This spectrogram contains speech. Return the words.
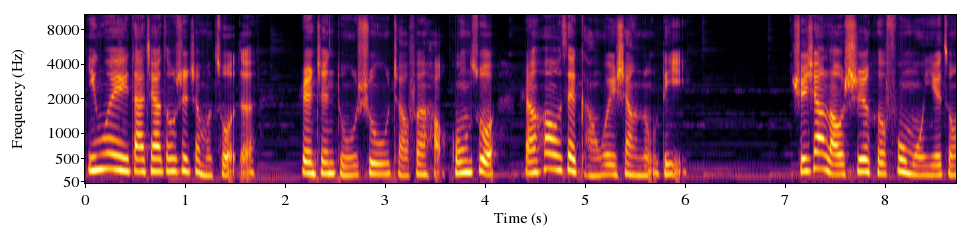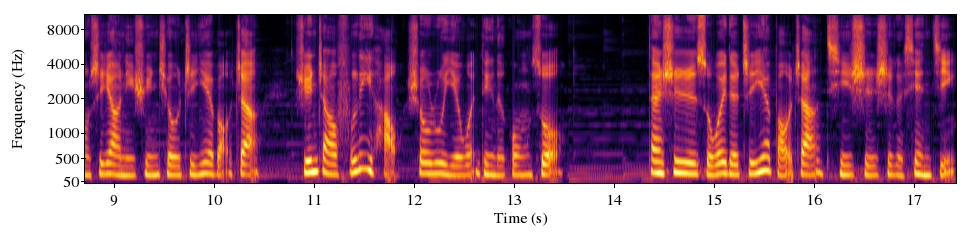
因为大家都是这么做的：认真读书，找份好工作，然后在岗位上努力。学校老师和父母也总是要你寻求职业保障，寻找福利好、收入也稳定的工作。但是，所谓的职业保障其实是个陷阱。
